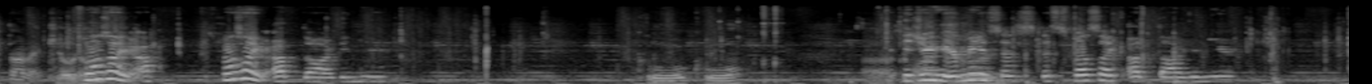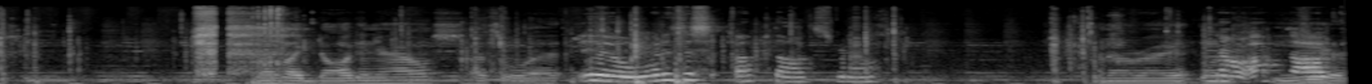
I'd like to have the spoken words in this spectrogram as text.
I thought I killed It him. smells like up it smells like up dog in here. Cool, cool. Did you hear me? It says it smells like up dog in here. Smells like dog in your house. That's what. Ew, what is this up dog smell? I know, right? No, up dog. Here.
